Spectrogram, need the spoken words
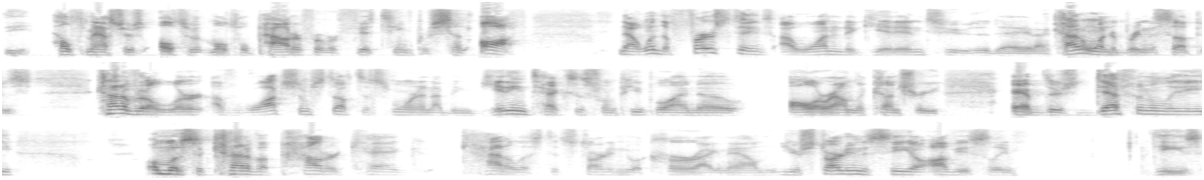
the Health Masters Ultimate Multiple Powder for over 15% off. Now, one of the first things I wanted to get into today, and I kind of wanted to bring this up, is kind of an alert. I've watched some stuff this morning. I've been getting texts from people I know all around the country, and there's definitely almost a kind of a powder keg catalyst that's starting to occur right now. You're starting to see, obviously, these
